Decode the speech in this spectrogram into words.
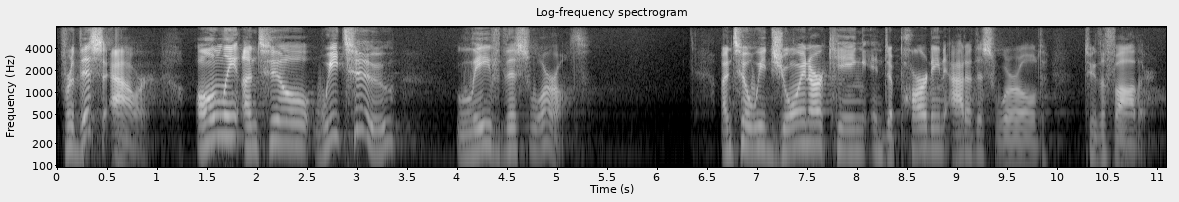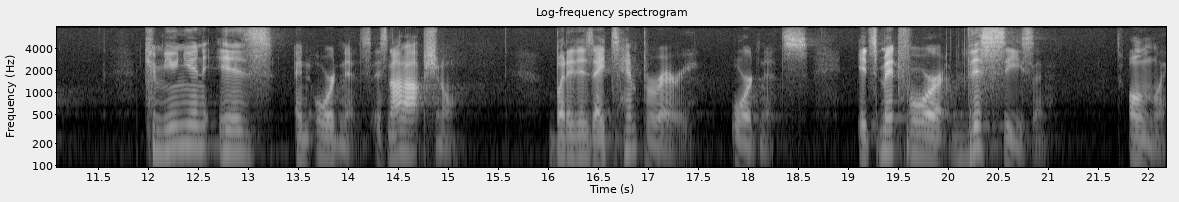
for this hour, only until we too leave this world, until we join our King in departing out of this world to the Father. Communion is an ordinance, it's not optional, but it is a temporary ordinance. It's meant for this season only.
